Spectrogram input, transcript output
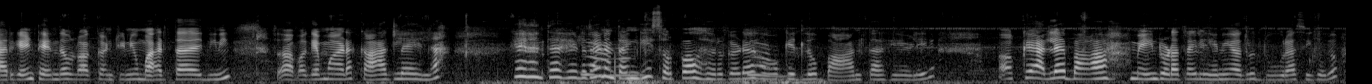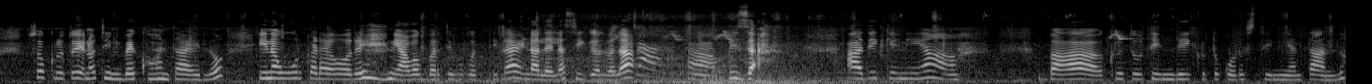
ಆರು ಗಂಟೆಯಿಂದ ವ್ಲಾಗ್ ಕಂಟಿನ್ಯೂ ಮಾಡ್ತಾ ಇದ್ದೀನಿ. ಸೊ ಅವಾಗೆ ಮಾಡೋಕ್ಕಾಗಲೇ ಇಲ್ಲ. ಏನಂತ ಹೇಳಿದ್ರೆ ನನ್ನ ತಂಗಿ ಸ್ವಲ್ಪ ಹೊರಗಡೆ ಹೋಗಿದ್ಲು ಬಾ ಅಂತ ಹೇಳಿ. ಓಕೆ ಅಲ್ಲೇ ಬಾ. ಮೇನ್ ರೋಡ್ ಹತ್ರ ಇಲ್ಲಿ ಏನೇ ಆದರೂ ದೂರ ಸಿಗೋದು. ಸೊ ಕೃತು ಏನೋ ತಿನ್ನಬೇಕು ಅಂತ ಇದ್ಲು. ಇನ್ನು ಊರ ಕಡೆ ಹೋದರೆ ಇನ್ನು ಯಾವಾಗ ಬರ್ತೀವೋ ಗೊತ್ತಿಲ್ಲ. ಆ್ಯಂಡ್ ಅಲ್ಲೆಲ್ಲ ಸಿಗಲ್ವಲ್ಲ? ಪಿಜ್ಜಾ ಅದಕ್ಕೇನೆಯ? ಬಾ, ಕೃತು ತಿಂದು ಕೃತು ಕೊಡಿಸ್ತೀನಿ ಅಂತ ಅಂದ್ಲು.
